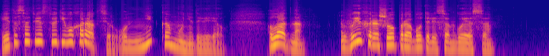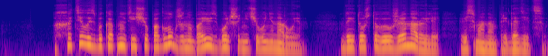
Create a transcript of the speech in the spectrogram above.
И это соответствует его характеру. Он никому не доверял. Ладно, вы хорошо поработали с Ангуэса. Хотелось бы копнуть еще поглубже, но, боюсь, больше ничего не нароем. Да и то, что вы уже нарыли, весьма нам пригодится.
